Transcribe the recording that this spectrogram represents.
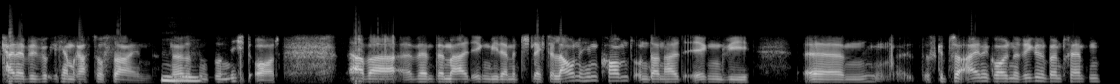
Keiner will wirklich am Rasthof sein. Ne? Das Mhm. ist so ein Nichtort. Aber äh, wenn, wenn man halt irgendwie da mit schlechter Laune hinkommt und dann halt irgendwie, ähm, es gibt so eine goldene Regel beim Trampen,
